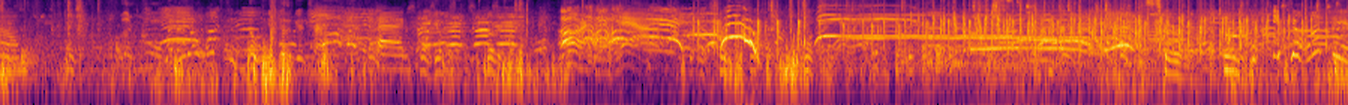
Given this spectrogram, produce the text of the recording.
Oh, No, he's gonna get trapped. tagged. Come on, get up here. Get over here. All right, yeah. It's terrible. You don't want to.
